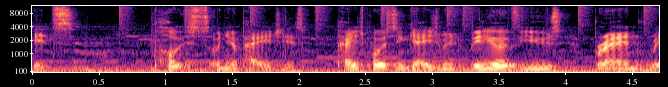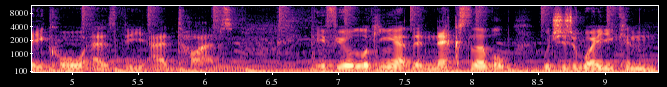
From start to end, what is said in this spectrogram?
it's posts on your page. It's page post engagement, video views, brand recall as the ad types. If you're looking at the next level, which is where you can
